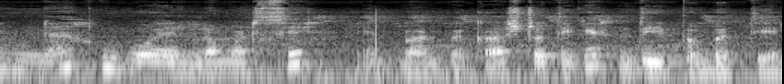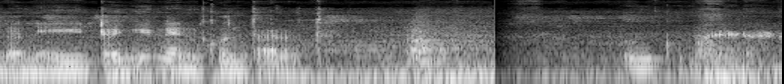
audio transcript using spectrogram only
ಇನ್ನು ಹೂವು ಎಲ್ಲ ಮಾಡಿಸಿ ಇದು ಮಾಡಬೇಕು. ಅಷ್ಟೊತ್ತಿಗೆ ದೀಪ ಬತ್ತಿ ಎಲ್ಲ ನೀಟಾಗಿ ನೆನ್ಕೊತಾ ಇರುತ್ತೆ. ಕುಂಕುಮ ಇಡೋಣ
